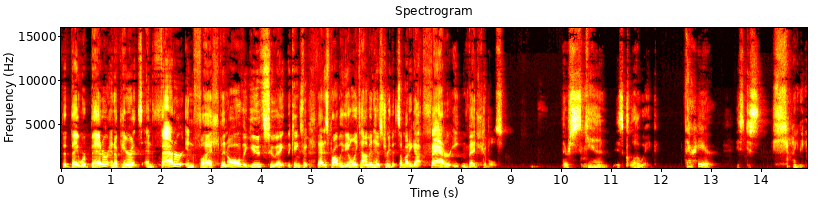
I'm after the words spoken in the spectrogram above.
that they were better in appearance and fatter in flesh than all the youths who ate the king's food. That is probably the only time in history that somebody got fatter eating vegetables. Their skin is glowing. Their hair is just shiny,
